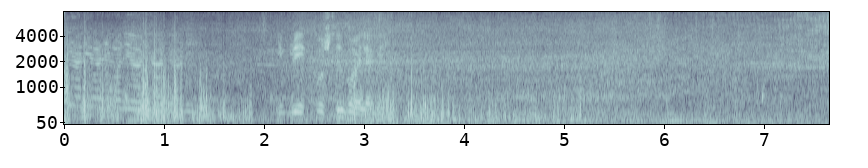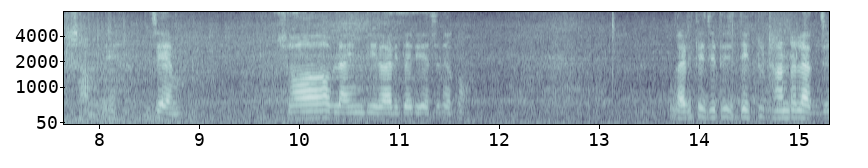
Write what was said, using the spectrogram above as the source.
আরে আরে আরে আরে আরে আরে আরে ব্রেক কষলেই ভয় লাগে। সামনে জ্যাম। সব লাইন দিয়ে গাড়ি দাঁড়িয়ে আছে দেখো। গাড়িতে যেতে যেতে একটু ঠান্ডা লাগছে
